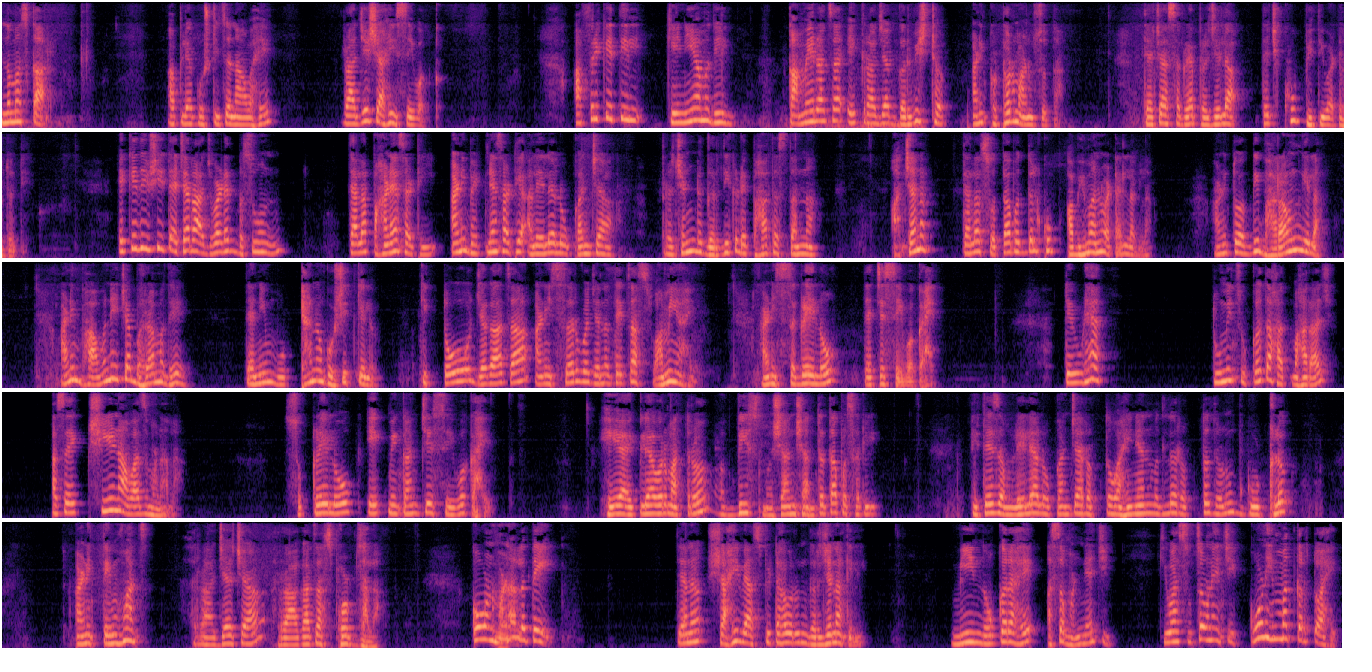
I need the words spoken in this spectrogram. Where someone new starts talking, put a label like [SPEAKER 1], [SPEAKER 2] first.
[SPEAKER 1] नमस्कार. आपल्या गोष्टीचं नाव आहे राजेशाही सेवक. आफ्रिकेतील केनियामधील कामेराचा एक राजा गर्विष्ठ आणि कठोर माणूस होता. त्याच्या सगळ्या प्रजेला त्याची खूप भीती वाटत होती. एके दिवशी त्याच्या राजवाड्यात बसून त्याला पाहण्यासाठी आणि भेटण्यासाठी आलेल्या लोकांच्या प्रचंड गर्दीकडे पाहत असताना अचानक त्याला स्वतःबद्दल खूप अभिमान वाटायला लागला. आणि तो अगदी भारावून गेला. आणि भावनेच्या भरामध्ये त्यांनी मोठ्यानं घोषित केलं की तो जगाचा आणि सर्व जनतेचा स्वामी आहे. आणि सगळे लोक त्याचे सेवक आहेत. तेवढ्यात तुम्ही चुकत आहात महाराज असं एक क्षीण आवाज म्हणाला. सगळे लोक एकमेकांचे सेवक आहेत. हे ऐकल्यावर मात्र अगदी स्मशान शांतता पसरली. तिथे जमलेल्या लोकांच्या रक्तवाहिन्यांमधलं रक्त जणू गोठलं. आणि तेव्हाच राजाच्या रागाचा स्फोट झाला. कोण म्हणाल ते? त्यानं शाही व्यासपीठावरून गर्जना केली. मी नोकर आहे असं म्हणण्याची किंवा सुचवण्याची कोण हिंमत करतो आहे?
